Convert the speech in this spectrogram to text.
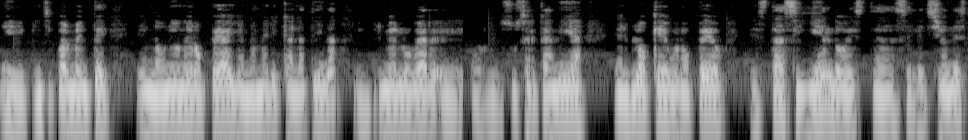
eh, principalmente en la Unión Europea y en América Latina. En primer lugar, por su cercanía, el bloque europeo está siguiendo estas elecciones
